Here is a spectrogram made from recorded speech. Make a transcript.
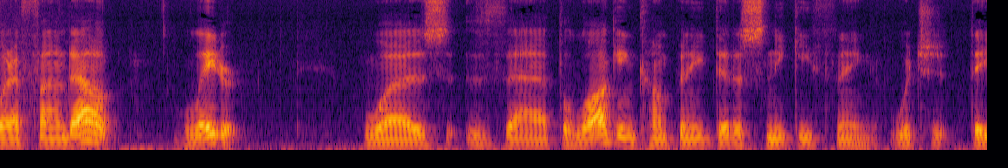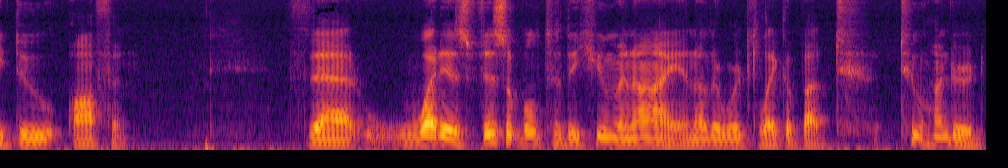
What I found out later was that the logging company did a sneaky thing, which they do often. That what is visible to the human eye, in other words, like about 200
